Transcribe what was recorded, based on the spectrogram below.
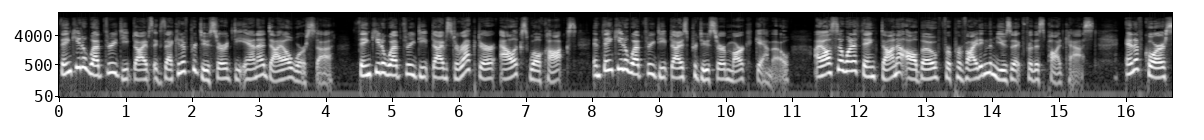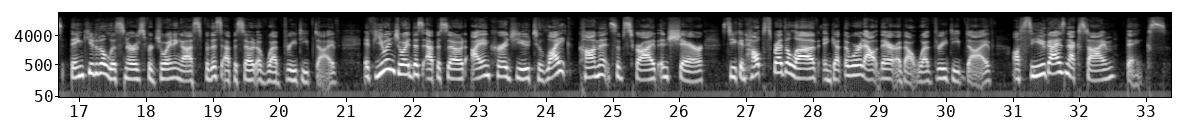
Thank you to Web3 Deep Dives executive producer Deanna Dial Wursta. Thank you to Web3 Deep Dives director Alex Wilcox, and thank you to Web3 Deep Dives producer Mark Gammo. I also want to thank Donna Albo for providing the music for this podcast. And of course, thank you to the listeners for joining us for this episode of Web3 Deep Dive. If you enjoyed this episode, I encourage you to like, comment, subscribe, and share so you can help spread the love and get the word out there about Web3 Deep Dive. I'll see you guys next time. Thanks.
